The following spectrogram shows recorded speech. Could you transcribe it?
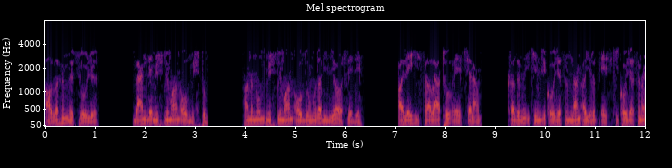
Allah'ın Resulü! Ben de Müslüman olmuştum. Hanımım Müslüman olduğumu da biliyor dedi. Aleyhissalatu vesselam. Kadını ikinci kocasından ayırıp eski kocasına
